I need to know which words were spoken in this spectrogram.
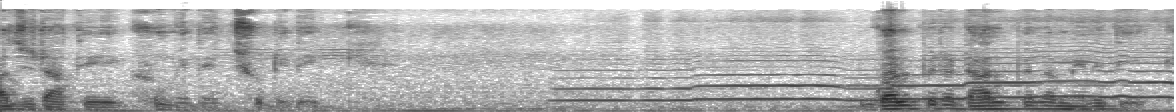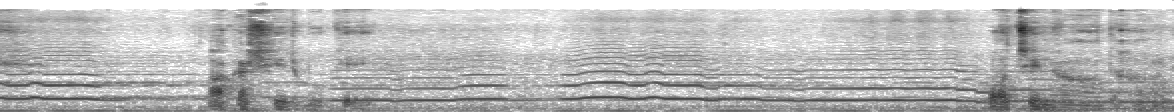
আজ রাতে ঘুমেদের ছুটি দিক। গল্পেরা ডাল পেলা মেরে দিক আকাশের বুকে। অচেনা আধার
